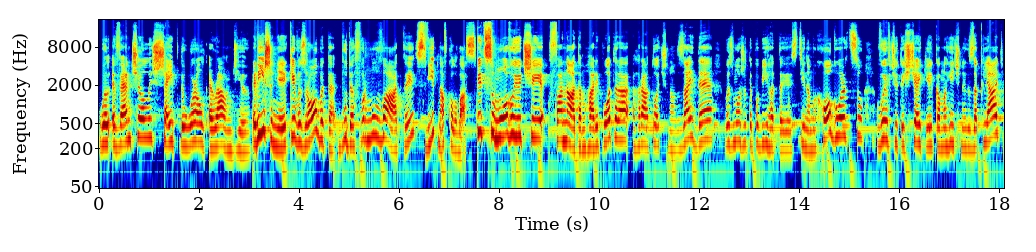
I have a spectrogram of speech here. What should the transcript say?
will eventually shape the world around you. Рішення, яке ви зробите, буде формувати світ навколо вас. Підсумовуючи фанатам Гаррі Поттера, гра точно зайде. Ви зможете побігати стінами Хогвартсу, вивчити ще кілька магічних заклять,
